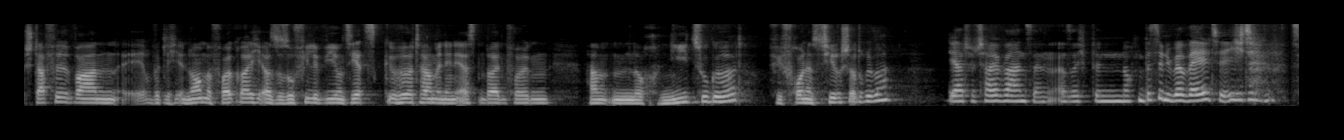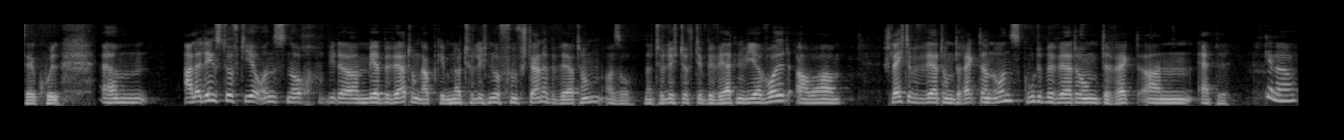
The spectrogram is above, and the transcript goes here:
Staffel waren äh, wirklich enorm erfolgreich. Also so viele, wie uns jetzt gehört haben in den ersten beiden Folgen, haben noch nie zugehört. Wir freuen uns tierisch darüber. Ja, total Wahnsinn. Also ich bin noch ein bisschen überwältigt. Sehr cool. Ähm, allerdings dürft ihr uns noch wieder mehr Bewertungen abgeben. Natürlich nur 5-Sterne-Bewertungen. Also natürlich dürft ihr bewerten, wie ihr wollt, aber schlechte Bewertungen direkt an uns, gute Bewertungen direkt an Apple. Genau.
